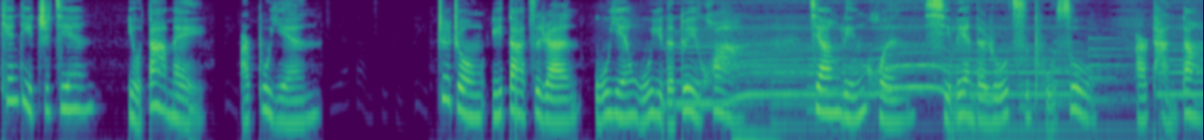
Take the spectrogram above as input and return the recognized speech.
天地之间有大美而不言。”这种与大自然无言无语的对话，将灵魂洗炼得如此朴素而坦荡。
